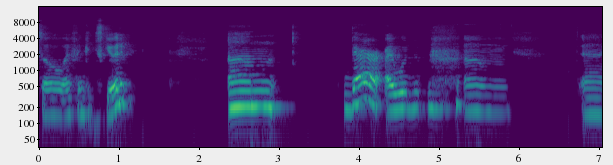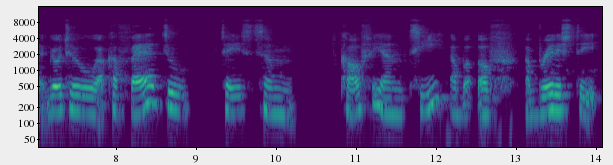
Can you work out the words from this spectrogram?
so I think it's good. Um, there I would um, uh, go to a cafe to taste some coffee and tea of a British tea,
